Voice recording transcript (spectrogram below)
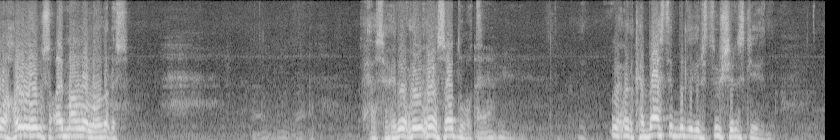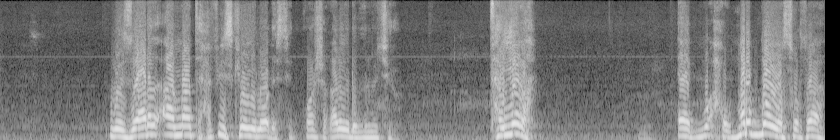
waa hawl loogu socday maalmo looga dhiso. Xasahido wuxuu wuxuu soo dubatay wuxuu capacity building institutionskeedi wasaarada aan maanta xafiiskeedu loo dhisin. Oon shaqaaladii dhamin ma jiro. Tayada eeg wax- marba wa suurtaan.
